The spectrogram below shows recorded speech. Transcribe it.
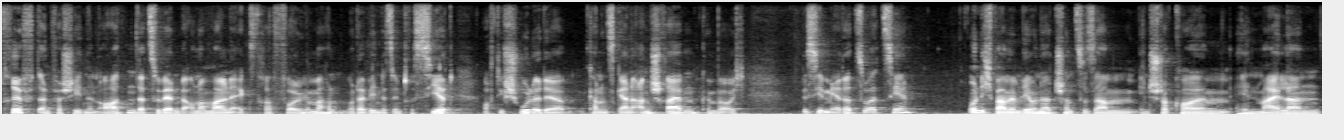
trifft an verschiedenen Orten. Dazu werden wir auch nochmal eine extra Folge machen. Oder wen das interessiert, auch die Schule, der kann uns gerne anschreiben. Können wir euch ein bisschen mehr dazu erzählen. Und ich war mit Leonard schon zusammen in Stockholm, in Mailand,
